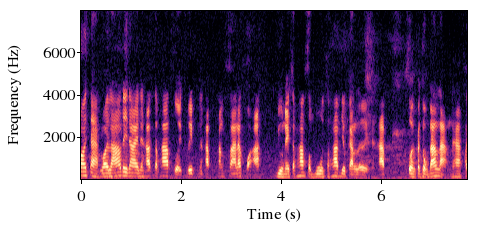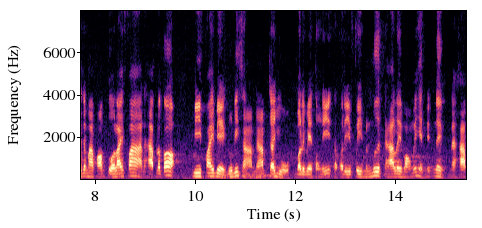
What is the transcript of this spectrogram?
รอยแตกรอยร้าวใดๆนะครับ สภาพสวยกริปนะครับทางซ้ายและขวาอยู่ในสภาพสมบูรณ์สภาพเดียวกันเลยนะครับ ส่วนกระจกด้านหลังนะฮะเขาจะมาพร้อมตัวไล่ฝ้านะครับ แล้วก็มีไฟเบรกรุ่นที่3นะครับจะอยู่บริเวณตรงนี้แต่พอดีฟิล์มมันมืดนะฮะเลยมองไม่เห็นนิดหนึ่งนะครับ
